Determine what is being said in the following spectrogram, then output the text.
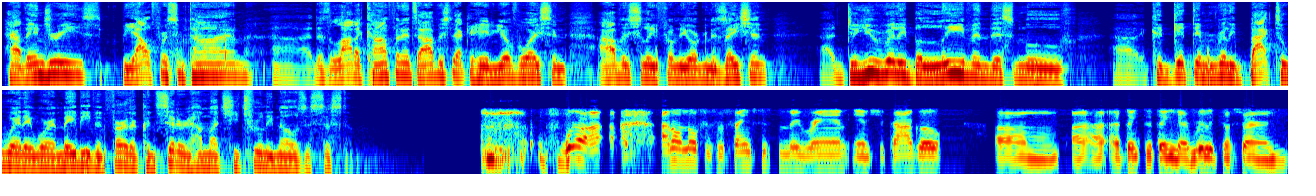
have injuries, be out for some time. Uh, there's a lot of confidence. Obviously, I can hear your voice, and obviously from the organization. Uh, do you really believe in this move? Uh, could get them really back to where they were, and maybe even further, considering how much he truly knows the system. Well, I, I don't know if it's the same system they ran in Chicago. Um, I, I think the thing that really concerned,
